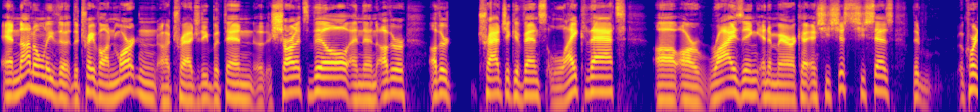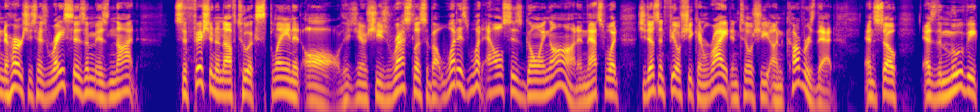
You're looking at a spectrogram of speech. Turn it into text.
And not only the the Trayvon Martin uh, tragedy, but then uh, Charlottesville, and then other other tragic events like that uh, are rising in America. And she's just she says that according to her, she says racism is not sufficient enough to explain it all. You know, she's restless about what is what else is going on, and that's what she doesn't feel she can write until she uncovers that. And so, as the movie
